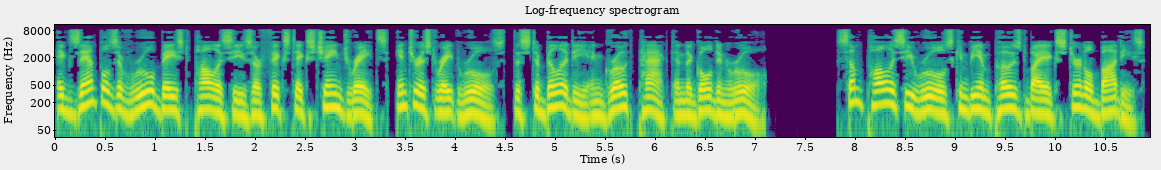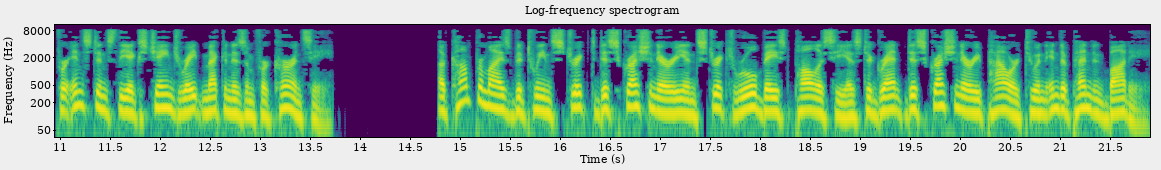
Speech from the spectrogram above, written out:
Examples of rule-based policies are fixed exchange rates, interest rate rules, the Stability and Growth Pact and the Golden Rule. Some policy rules can be imposed by external bodies, for instance the exchange rate mechanism for currency. A compromise between strict discretionary and strict rule-based policy is to grant discretionary power to an independent body.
